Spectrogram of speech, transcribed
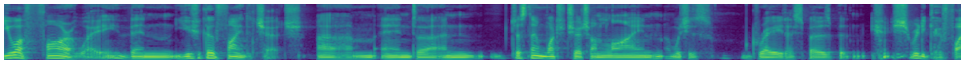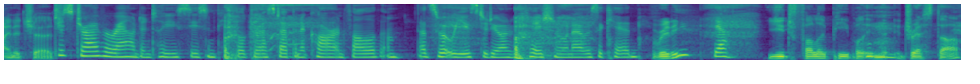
you are far away, then you should go find a church um, and uh, and just don't watch a church online, which is great, I suppose. But you should really go find a church. Just drive around until you see some people dressed up in a car and follow them. That's what we used to do on vacation when I was a kid. really? Yeah. You'd follow people in the, dressed up.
